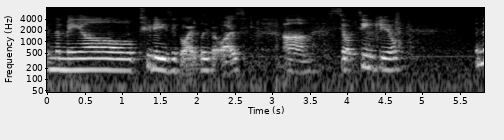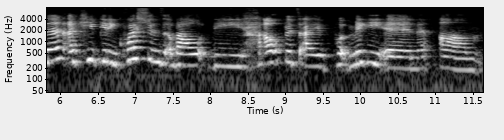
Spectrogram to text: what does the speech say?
in the mail two days ago, I believe it was. Um, so, thank you. And then I keep getting questions about the outfits I've put Miggy in um,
